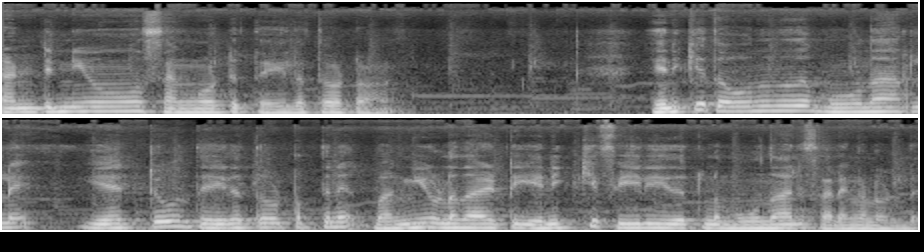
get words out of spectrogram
കണ്ടിന്യൂസ് അങ്ങോട്ട് തേയിലത്തോട്ടമാണ്. എനിക്ക് തോന്നുന്നത് മൂന്നാറിലെ ഏറ്റവും തേയിലത്തോട്ടത്തിന് ഭംഗിയുള്ളതായിട്ട് എനിക്ക് ഫീൽ ചെയ്തിട്ടുള്ള മൂന്നാൽ സ്ഥലങ്ങളുണ്ട്.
